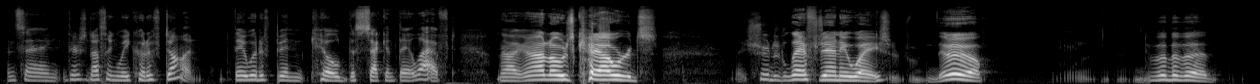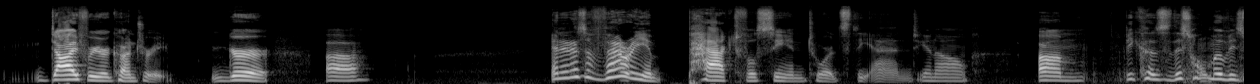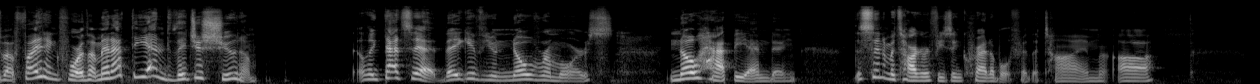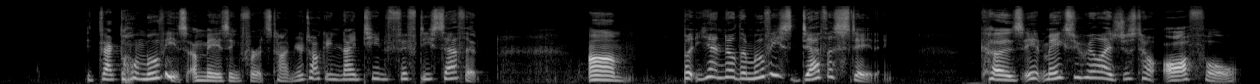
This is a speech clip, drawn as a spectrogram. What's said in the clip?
and saying, "There's nothing we could have done. They would have been killed the second they left." Like, ah, those cowards. They should have left anyways. Yeah. Die for your country. Grr. Uh, and it is a very impactful scene towards the end, you know. Um, because this whole movie is about fighting for them, and at the end, they just shoot them. Like, that's it. They give you no remorse, no happy ending. The cinematography is incredible for the time. Uh, in fact, the whole movie is amazing for its time. You're talking 1957. Um, but yeah, no, the movie's devastating because it makes you realize just how awful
